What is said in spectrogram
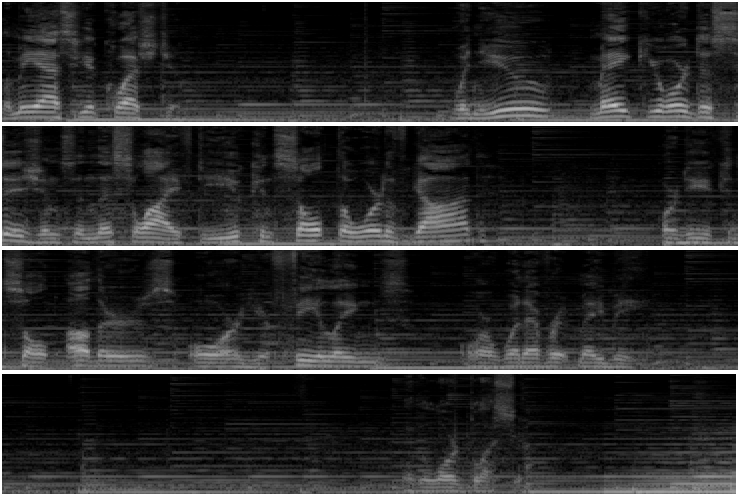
Let me ask you a question. When you make your decisions in this life, do you consult the Word of God? Or do you consult others or your feelings or whatever it may be? May the Lord bless you.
